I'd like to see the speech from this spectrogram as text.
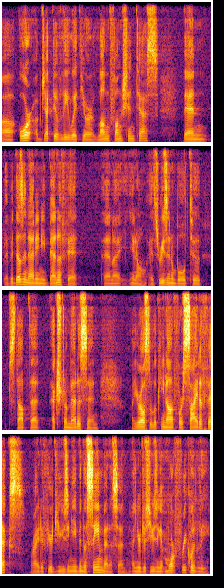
uh, or objectively with your lung function tests, then if it doesn't add any benefit, then I, you know, it's reasonable to stop that extra medicine. You're also looking out for side effects, right? If you're using even the same medicine and you're just using it more frequently,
